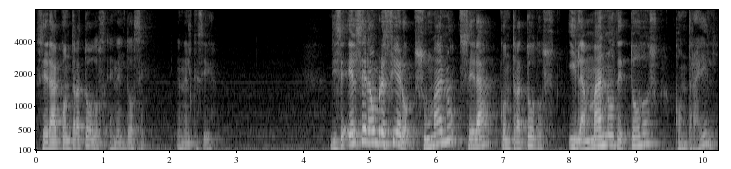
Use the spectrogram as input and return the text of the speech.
será contra todos, en el 12, en el que sigue. Dice, él será hombre fiero, su mano será contra todos, y la mano de todos contra él.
